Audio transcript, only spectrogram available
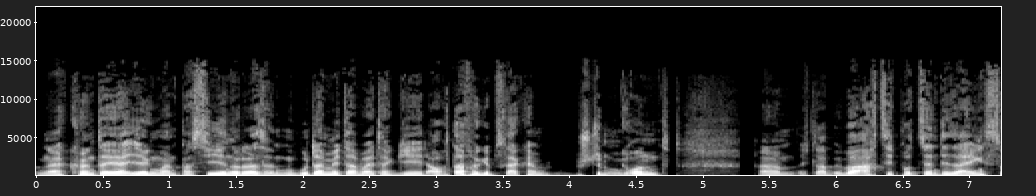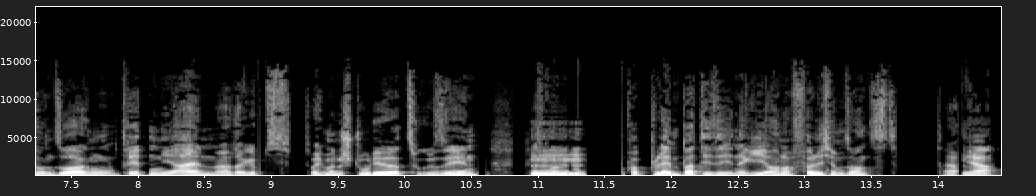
ne, könnte ja irgendwann passieren oder dass ein guter Mitarbeiter geht. Auch dafür gibt es gar keinen bestimmten Grund. Ähm, ich glaube, über 80 Prozent dieser Ängste und Sorgen treten nie ein. Ne? Da gibt's, habe ich mal eine Studie dazu gesehen, dass mhm. man verplempert diese Energie auch noch völlig umsonst. Ja, ja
